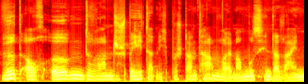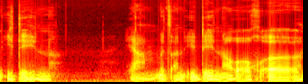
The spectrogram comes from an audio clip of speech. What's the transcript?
wird auch irgendwann später nicht Bestand haben, weil man muss hinter seinen Ideen, ja, mit seinen Ideen auch äh,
